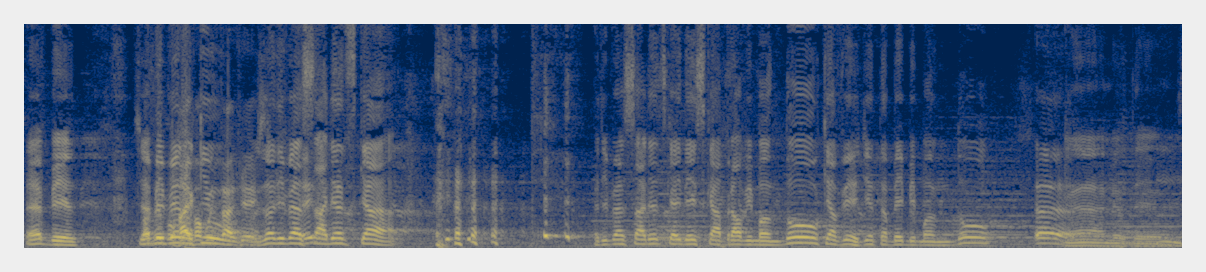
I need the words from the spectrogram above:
É mesmo. Já a aqui o- os aniversariantes que a. aniversariantes que a Inês Cabral me mandou, que a Verdinha também me mandou. É, Ah, meu Deus.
